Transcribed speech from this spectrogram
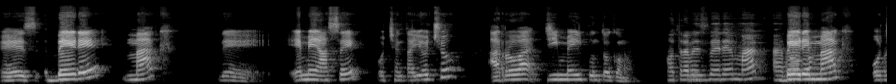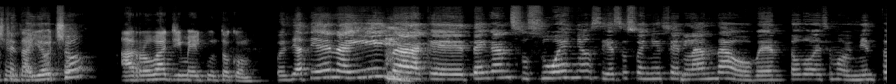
Es Bere Mac de MAC 88 arroba gmail.com. Otra vez, Beremac. arroba. Beremac 88 arroba gmail.com. Pues ya tienen ahí para que tengan sus sueños, si esos sueños es Irlanda o ver todo ese movimiento,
